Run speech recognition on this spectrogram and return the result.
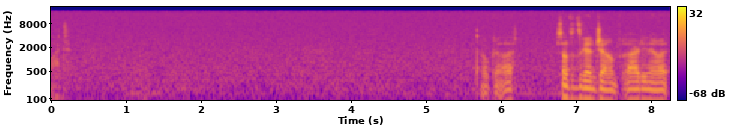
What? Oh god. Something's gonna jump. I already know it.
